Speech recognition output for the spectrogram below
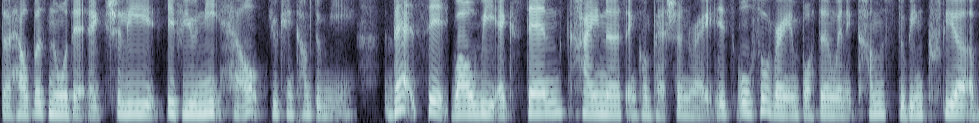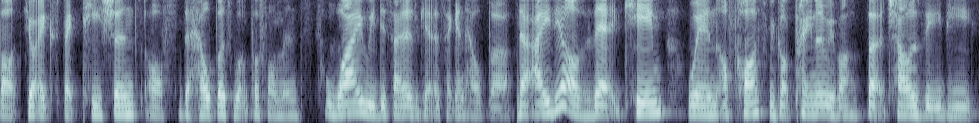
the helpers know that actually, if you need help, you can come to me. That said, while we extend kindness and compassion, right, it's also very important when it comes to being clear about your expectations of the helper's work performance. Why we decided to get a second helper. The idea of that came when, of course, we got pregnant with our third child, Zadie.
